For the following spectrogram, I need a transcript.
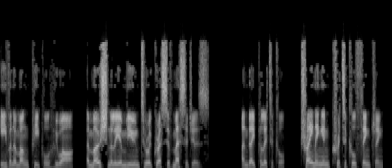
Even among people who are emotionally immune to aggressive messages, and apolitical. Training in critical thinking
